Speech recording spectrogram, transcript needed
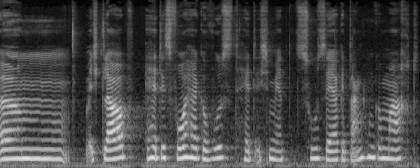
Ähm, ich glaube, hätte ich es vorher gewusst, hätte ich mir zu sehr Gedanken gemacht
